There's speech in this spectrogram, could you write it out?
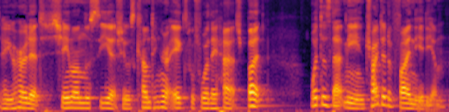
there you heard it. Shame on Lucia. She was counting her eggs before they hatched. But what does that mean? Try to define the idiom.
